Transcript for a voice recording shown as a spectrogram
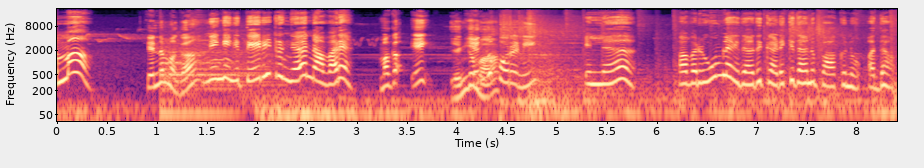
அம்மா! என்ன மகா? நீங்க இங்க தேடிட்டு இருங்க நான் வரேன். மகா ஏய்? எங்க போற நீ? இல்ல அவ ரூம்ல ஏதாவது கிடைக்குதான்னு பார்க்கணும் அதான்.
